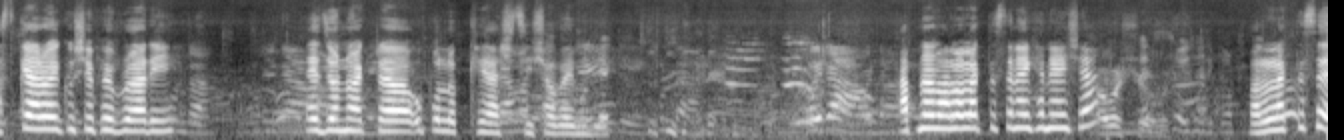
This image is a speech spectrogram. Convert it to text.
আজকে আরও একুশে ফেব্রুয়ারি এর জন্য একটা উপলক্ষে আসছি সবাই মিলে। আপনার ভালো লাগতেছে না এখানে এসে? ভালো লাগতেছে?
